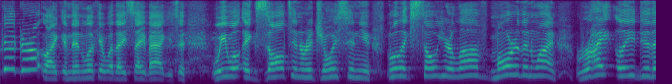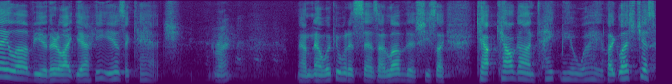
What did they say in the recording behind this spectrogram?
good, girl. Like, and then look at what they say back. He said, we will exult and rejoice in you. We'll extol your love more than wine. Rightly do they love you. They're like, yeah, he is a catch right? Now, now look at what it says. I love this. She's like, Cal- Calgon, take me away. Like, let's just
